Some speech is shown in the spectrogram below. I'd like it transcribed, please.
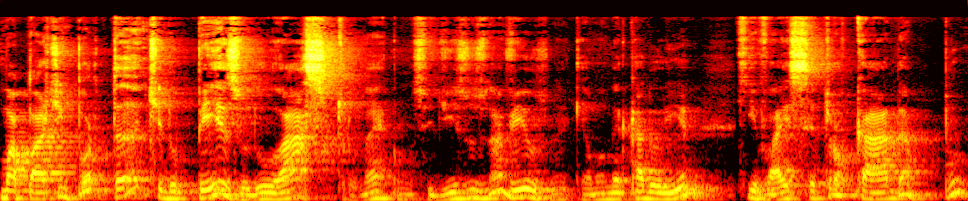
uma parte importante do peso do lastro, né? Como se diz os navios, né? Que é uma mercadoria que vai ser trocada por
